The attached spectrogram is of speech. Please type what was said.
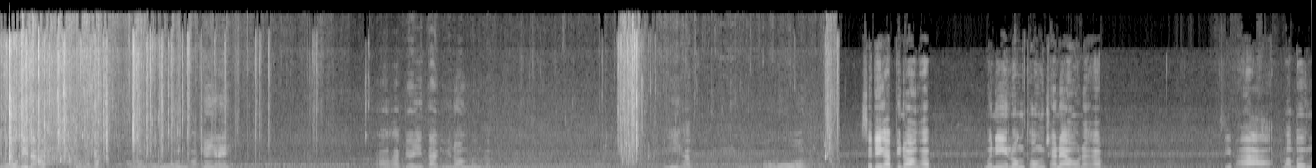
โอ้พี่นะครับเอาละครับเอาลงโอ้หวักไงเลยเอาครับเดี๋ยวจะตักพี่น้องเบิ้งครับ นี่ครับ โอ้สวัสดีครับพี่น้องครับมื่อนี้ลงทงชาแนลนะครับ สีผ้ามาเบิง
